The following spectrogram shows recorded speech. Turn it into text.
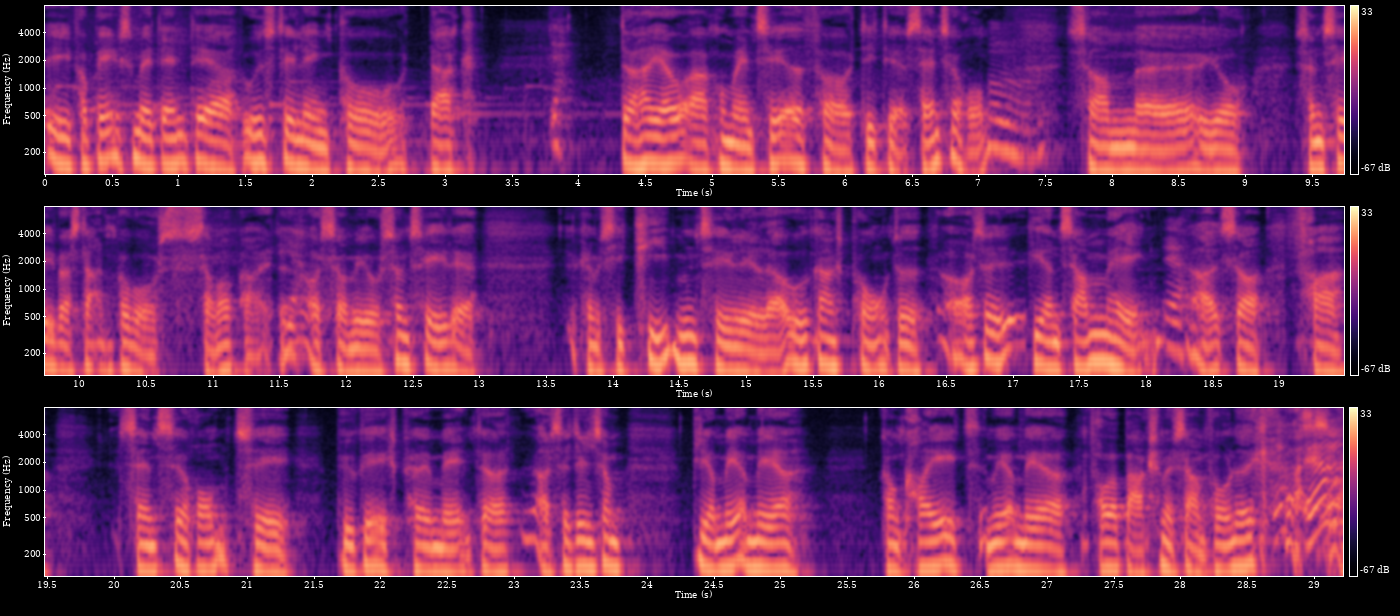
I forbindelse med den der udstilling på DAC, der har jeg jo argumenteret for det der sanserum, mm. som øh, jo sådan set var starten på vores samarbejde, ja. og som jo sådan set er kan man sige, kimen til, eller udgangspunktet, også giver en sammenhæng. Ja. Altså fra sanserum til byggeeksperimenter. Altså det ligesom bliver mere og mere konkret, mere og mere prøve at bakse med samfundet, ikke? Ja, ja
